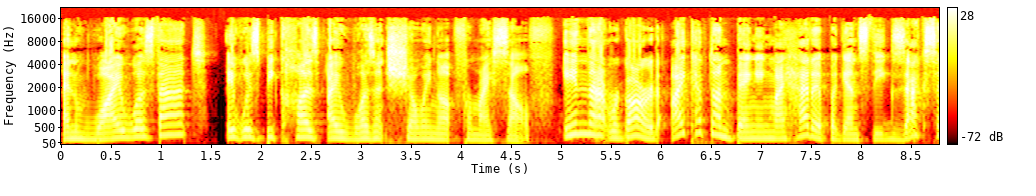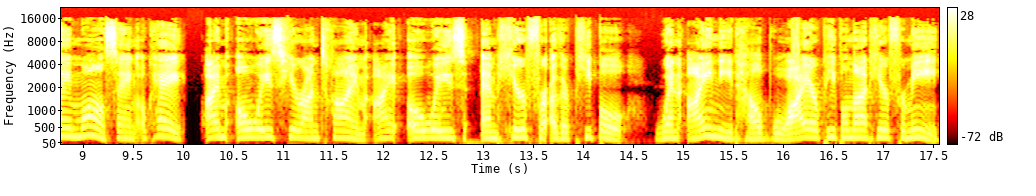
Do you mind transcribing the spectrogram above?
And why was that? It was because I wasn't showing up for myself. In that regard, I kept on banging my head up against the exact same wall, saying, okay, I'm always here on time. I always am here for other people. When I need help, why are people not here for me?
